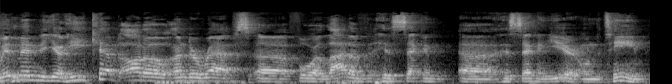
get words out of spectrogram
Wittman, you know, he kept Otto under wraps uh, for a lot of his second uh, his second year on the team.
